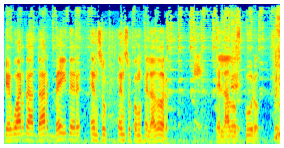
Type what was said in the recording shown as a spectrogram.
¿Qué guarda Darth Vader en su, en su congelador? El lado ¿Qué? oscuro. Muy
